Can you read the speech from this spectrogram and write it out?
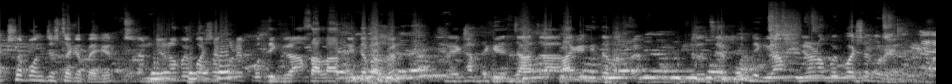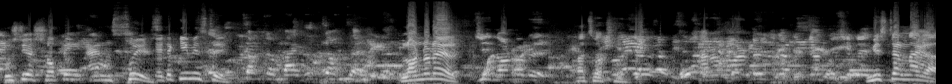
একশো পঞ্চাশ টাকা প্যাকেট। নিরানব্বই পয়সা করে প্রতি গ্রাম সালাদ নিতে পারবেন। এখান থেকে যা যা লাগে নিতে পারবেন। হচ্ছে প্রতি গ্রাম নিরানব্বই পয়সা করে। কুষ্টিয়া শপিং অ্যান্ড সুইটস এটা কি মিষ্টি? লন্ডনের? আচ্ছা আচ্ছা। মিস্টার নাগা।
